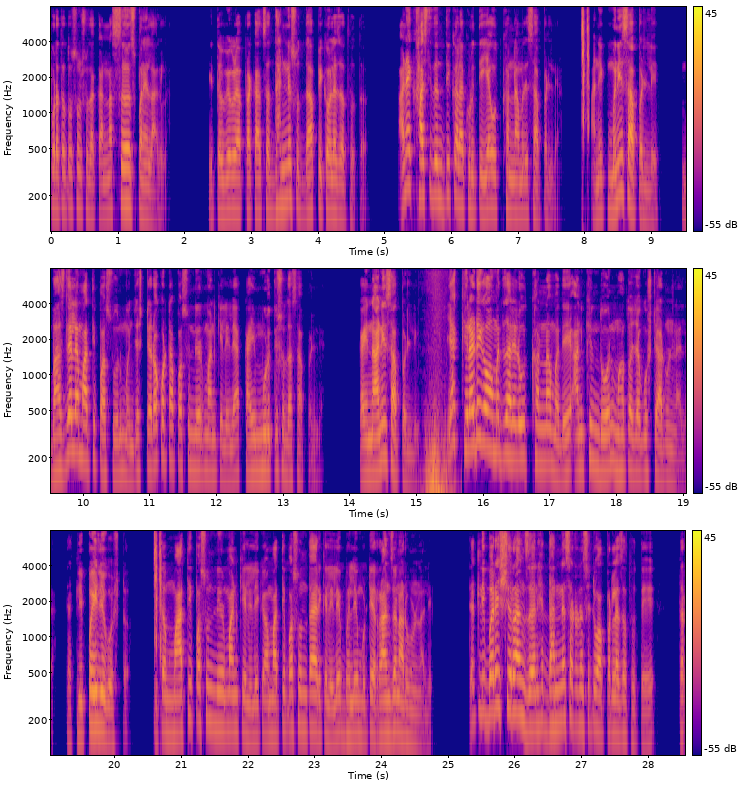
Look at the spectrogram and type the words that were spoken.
पुरातत्व संशोधकांना सहजपणे लागला. इथं वेगवेगळ्या प्रकारचं धान्यसुद्धा पिकवलं जात होतं. अनेक हास्यदंती कलाकृती या उत्खननामध्ये सापडल्या. अनेक मणी सापडले. भाजलेल्या मातीपासून म्हणजे टेराकोटापासून निर्माण केलेल्या काही मूर्तीसुद्धा सापडल्या. काही नाणी सापडली. या किलाडी गावामध्ये झालेल्या उत्खननामध्ये आणखीन दोन महत्त्वाच्या गोष्टी आढळून आल्या. त्यातली पहिली गोष्ट इथं मातीपासून निर्माण केलेले किंवा मातीपासून तयार केलेले भले मोठे रांजण आढळून आले. त्यातली बरेचसे रांजण हे धान्य साठवण्यासाठी वापरले जात होते तर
